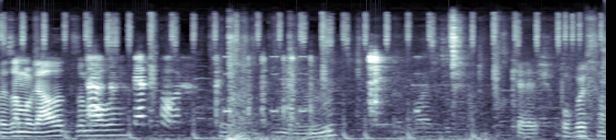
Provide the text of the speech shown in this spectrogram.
Ви замовляли замовлення? П'ятий поверх. Мгм. Окей, вечора.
